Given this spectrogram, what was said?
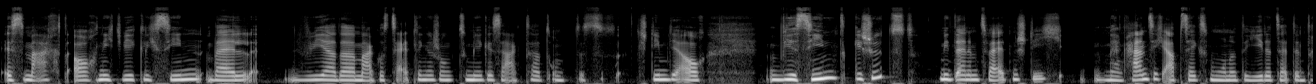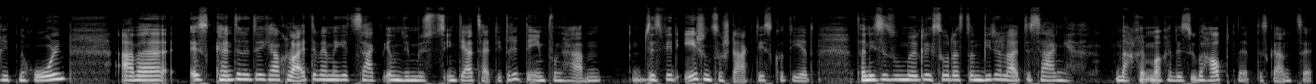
Es macht auch nicht wirklich Sinn, weil, wie ja der Markus Zeitlinger schon zu mir gesagt hat, und das stimmt ja auch, wir sind geschützt mit einem zweiten Stich. Man kann sich ab sechs Monate jederzeit den dritten holen. Aber es könnte natürlich auch Leute, wenn man jetzt sagt, und ihr müsst in der Zeit die dritte Impfung haben, das wird eh schon so stark diskutiert. Dann ist es womöglich so, dass dann wieder Leute sagen, mache, mache das überhaupt nicht, das Ganze.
